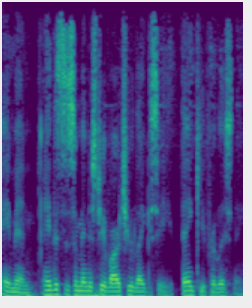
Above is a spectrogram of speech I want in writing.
Amen. Hey, this is a ministry of our true legacy. Thank you for listening.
